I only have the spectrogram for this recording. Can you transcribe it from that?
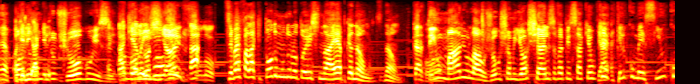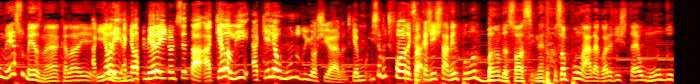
É, Aquele- é aquele- do jogo, Easy? Aquela Yoshi ilha- Island. tá. Você vai falar que todo mundo notou isso na época? Não, não. Cara, tem Porra. o Mario lá, o jogo chama Yoshi Island, você vai pensar que é o Que é quê? aquele comecinho, começo mesmo, né? Aquela Aquela, ilhazinha. aquela primeira ilha onde você tá. Aquela ali, aquele é o mundo do Yoshi Island. Que é, isso é muito foda, Só cara. que a gente tá vendo por uma banda só assim, né? Só por um lado. Agora a gente tá é o mundo,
